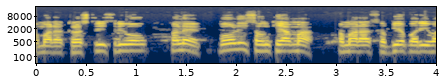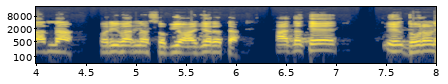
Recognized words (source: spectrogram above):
અમારા ટ્રસ્ટીશ્રીઓ અને બહોળી સંખ્યામાં અમારા સભ્ય પરિવારના પરિવારના સભ્યો હાજર હતા. આ તકે ધોરણ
